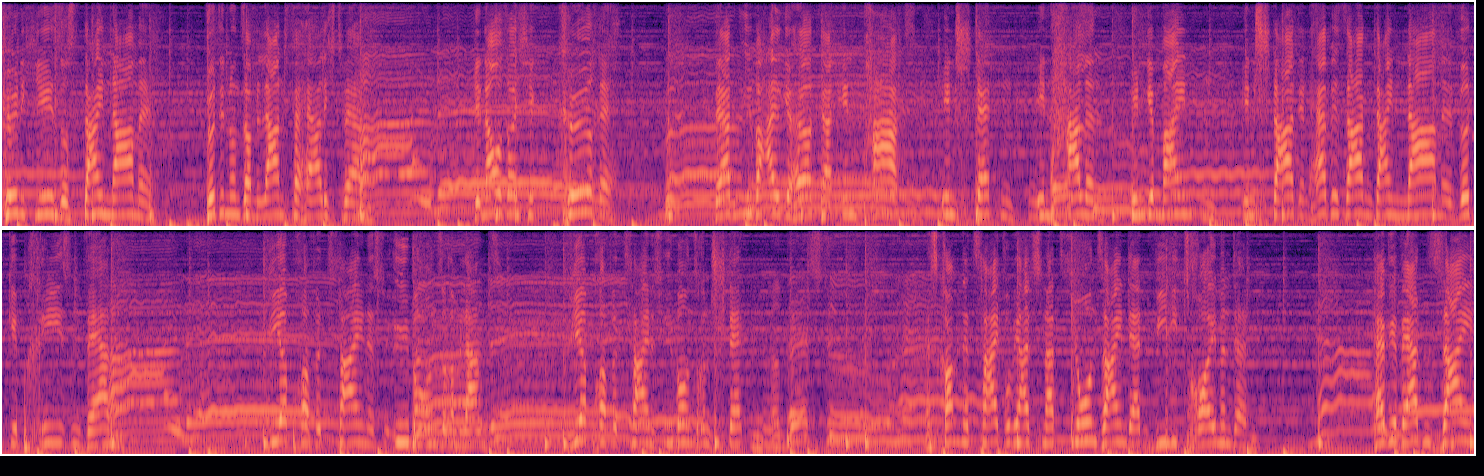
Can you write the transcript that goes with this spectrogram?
König Jesus, dein Name wird in unserem Land verherrlicht werden. Genau solche Chöre werden überall gehört werden, in Parks, in Städten, in Hallen, in Gemeinden, in Stadien. Herr, wir sagen, dein Name wird gepriesen werden. Wir prophezeien es über unserem Land. Wir prophezeien es über unseren Städten. Es kommt eine Zeit, wo wir als Nation sein werden wie die Träumenden. Herr, wir werden sein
